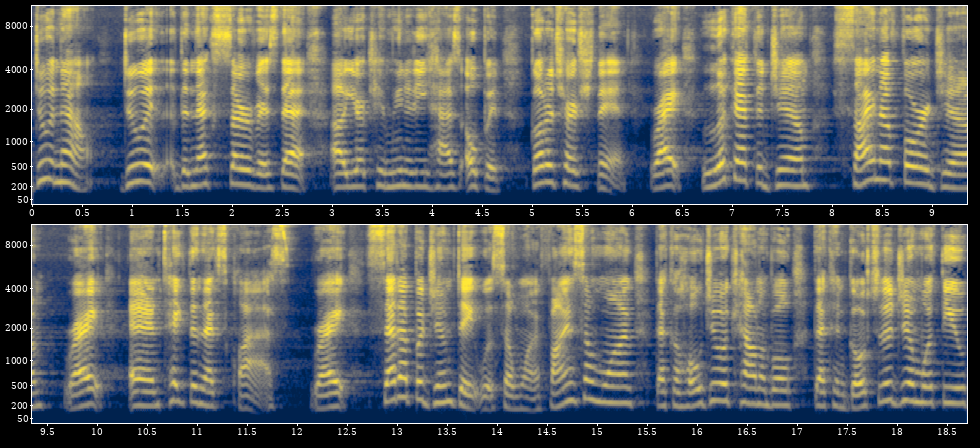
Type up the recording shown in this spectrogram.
do it now. Do it the next service that uh, your community has open. Go to church then, right? Look at the gym, sign up for a gym, right? And take the next class right? Set up a gym date with someone. Find someone that can hold you accountable, that can go to the gym with you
